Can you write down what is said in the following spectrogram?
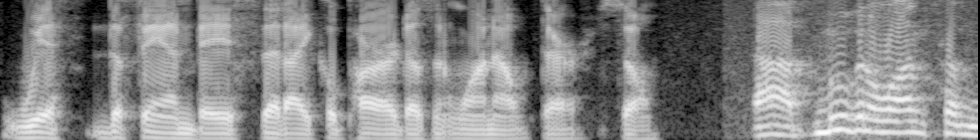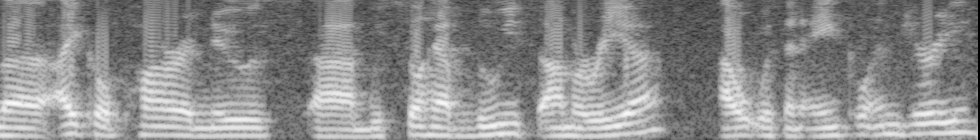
with the fan base that Ike Opara doesn't want out there. So, uh, moving along from the Ike Opara news, um, we still have Luis Amarilla out with an ankle injury.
